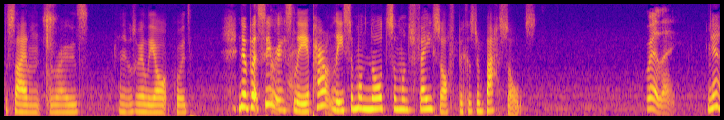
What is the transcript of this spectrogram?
the silence arose, and it was really awkward. No, but seriously, apparently someone gnawed someone's face off because of bath salts. Really? Yeah.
